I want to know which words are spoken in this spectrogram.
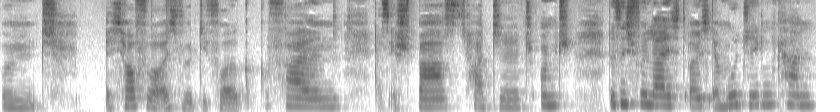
Und ich hoffe, euch wird die Folge gefallen, dass ihr Spaß hattet und dass ich vielleicht euch ermutigen kann,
